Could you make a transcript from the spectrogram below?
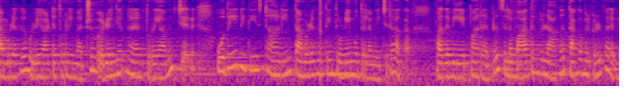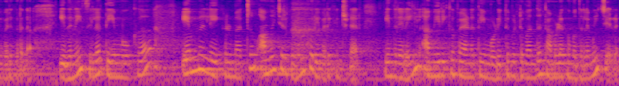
தமிழக விளையாட்டுத்துறை மற்றும் இளைஞர் நலன்துறை அமைச்சர் உதயநிதி ஸ்டாலின் தமிழகத்தின் துணை முதலமைச்சராக பதவியேற்பார் என்று சில மாதங்களாக தகவல்கள் பரவி வருகிறது. இதனை சில திமுக எம்எல்ஏக்கள் மற்றும் அமைச்சர்களும் கூறி வருகின்றனர். இந்த நிலையில் அமெரிக்க பயணத்தை முடித்துவிட்டு வந்த தமிழக முதலமைச்சர்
